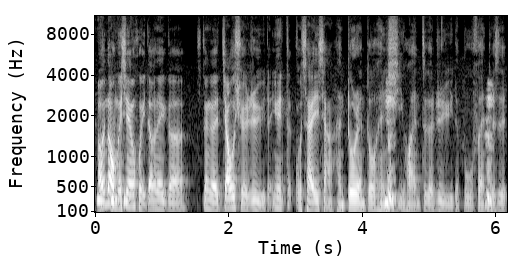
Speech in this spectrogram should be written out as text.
然后，那我们先回到那个那个教学日语的，因为我猜一想很多人都很喜欢这个日语的部分，就是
